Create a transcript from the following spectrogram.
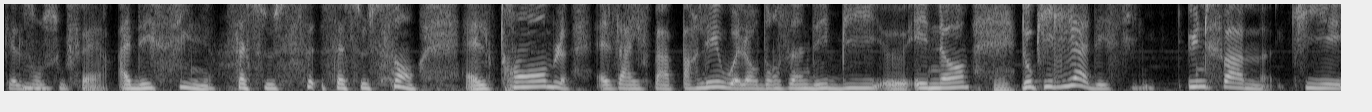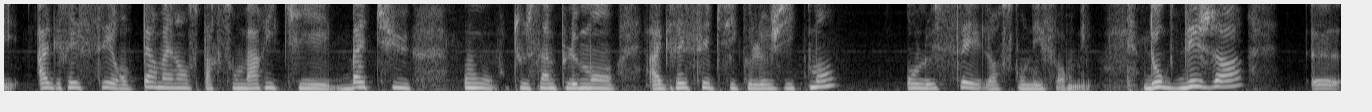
qu'elles ont Mm. souffert, à des signes. Ça se, ça se sent. Elles tremblent, elles n'arrivent pas à parler ou alors dans un débit euh, énorme. Donc il y a des signes. Une femme qui est agressée en permanence par son mari, qui est battue ou tout simplement agressée psychologiquement, on le sait lorsqu'on est formé. Donc déjà, euh,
